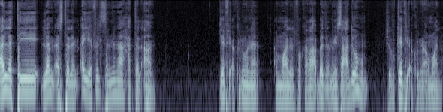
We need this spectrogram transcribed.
التي لم أستلم أي فلس منها حتى الآن. كيف يأكلون أموال الفقراء بدل ما يساعدوهم؟ شوفوا كيف يأكلون أموالهم.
